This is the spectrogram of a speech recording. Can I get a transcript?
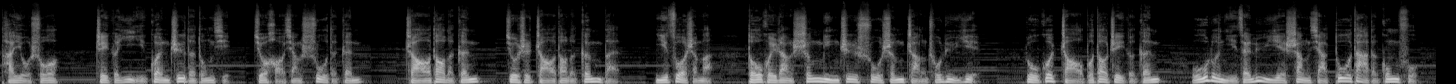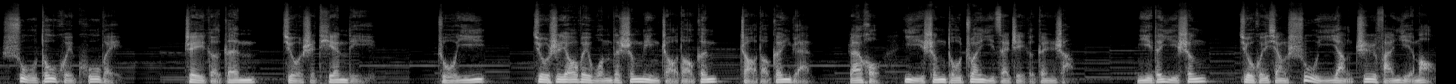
他又说，这个一以贯之的东西就好像树的根，找到了根，就是找到了根本。你做什么，都会让生命之树生长出绿叶。如果找不到这个根，无论你在绿叶上下多大的功夫，树都会枯萎。这个根就是天理。主一就是要为我们的生命找到根，找到根源，然后一生都专一在这个根上。你的一生就会像树一样枝繁叶茂，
